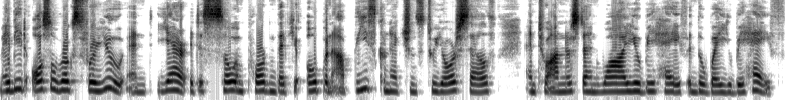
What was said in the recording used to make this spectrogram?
Maybe it also works for you. And yeah, it is so important that you open up these connections to yourself and to understand why you behave in the way you behave.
